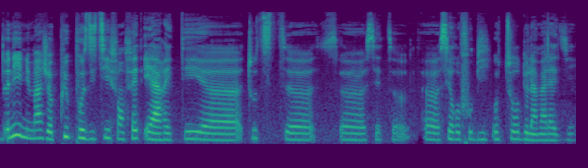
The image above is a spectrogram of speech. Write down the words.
donner une image plus positive en fait et arrêter euh, toute cette sérophobie autour de la maladie.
